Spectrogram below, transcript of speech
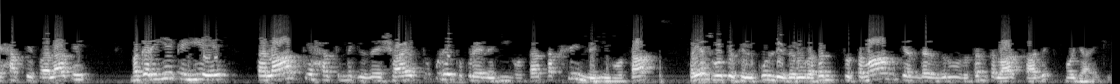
حق طلاق۔ مگر یہ کہ یہ طلاق کے حق میں جو شاید ٹکڑے ٹکڑے نہیں ہوتا، تقسیم نہیں ہوتا فیس ہو تو بالکل ضرورت تو تمام کے اندر ضرورت طلاق ثابت ہو جائے گی۔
